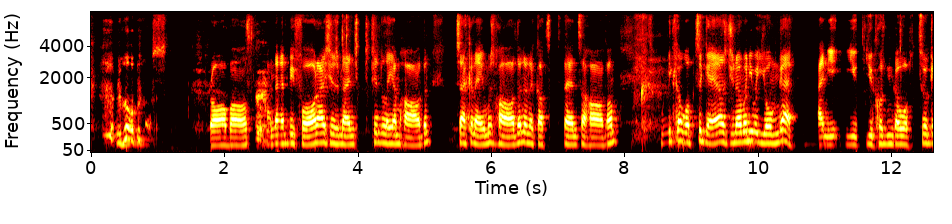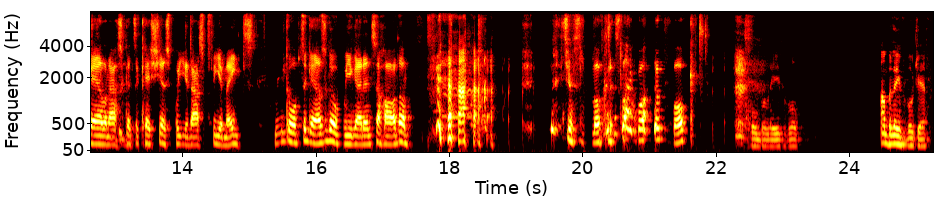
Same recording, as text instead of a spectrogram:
Rawballs. Raw balls. And then before, I just mentioned Liam Harden. Second name was Harden, and it got turned to Hardon. We'd go up to girls. Do you know when you were younger and you, you, you couldn't go up to a girl and ask her to kiss you, but you'd ask for your mates? We'd go up to girls and go, Will you get into Hardon? just look at us like, What the fuck? Unbelievable. Unbelievable, Jeff.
